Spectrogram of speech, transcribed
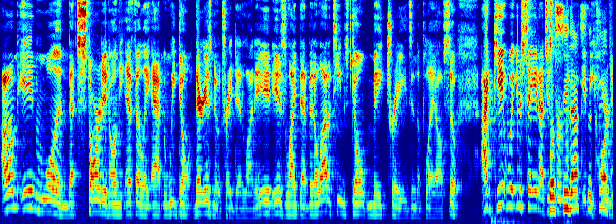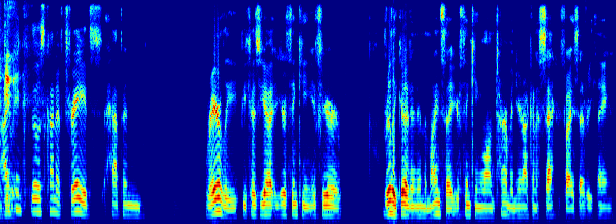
I'm in one that started on the FLA app and we don't there is no trade deadline. It is like that, but a lot of teams don't make trades in the playoffs. So I get what you're saying. I just well, see, me, that's it'd the be thing. hard to I do it. think those kind of trades happen rarely because yeah, you're thinking if you're really good and in the mindset, you're thinking long term, and you're not going to sacrifice everything.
